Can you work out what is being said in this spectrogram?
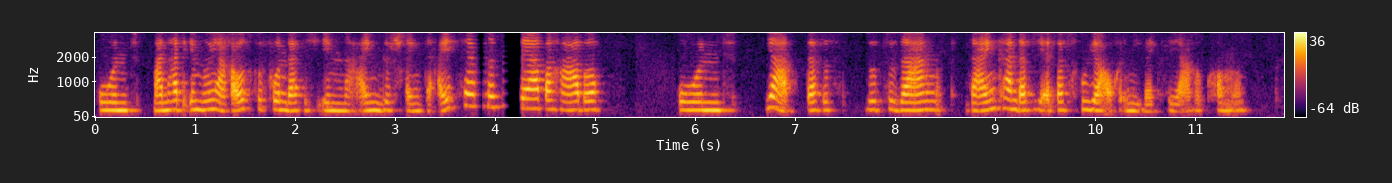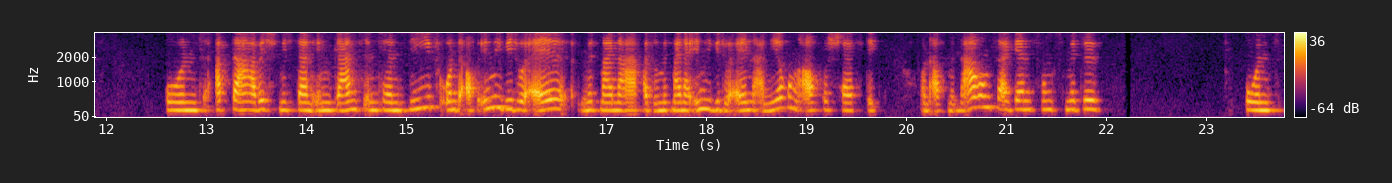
Und man hat eben nur herausgefunden, dass ich eben eine eingeschränkte Eizellreserve habe und ja, dass es sozusagen sein kann, dass ich etwas früher auch in die Wechseljahre komme. Und ab da habe ich mich dann eben ganz intensiv und auch individuell mit meiner, also mit meiner individuellen Ernährung auch beschäftigt und auch mit Nahrungsergänzungsmitteln. Und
